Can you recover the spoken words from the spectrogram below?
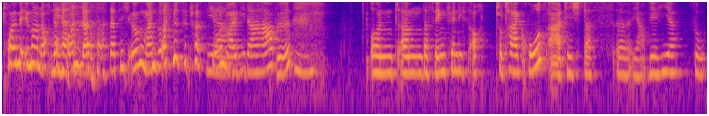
träume immer noch davon, ja. dass, dass ich irgendwann so eine Situation ja. mal wieder habe. Mhm. Und ähm, deswegen finde ich es auch total großartig, dass äh, ja, wir hier so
